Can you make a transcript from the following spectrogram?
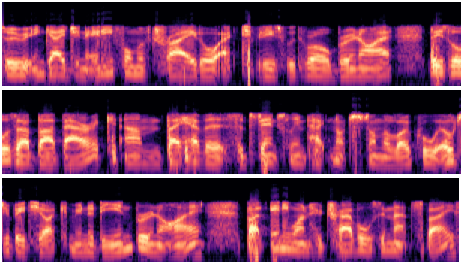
to engage in any form of trade or activities with Royal Brunei. These laws are barbaric. Um, they have a substantial impact not just on the local LGBTI community in Brunei, but anyone who travels in that space.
